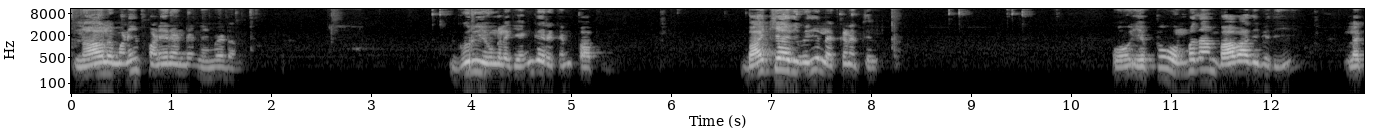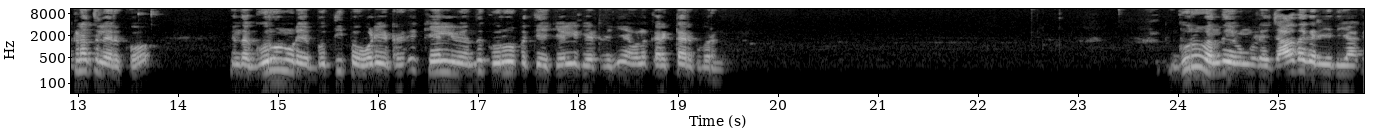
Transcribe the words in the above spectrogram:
நாலு மணி பன்னிரெண்டு நிமிடம். குரு இவங்களுக்கு எங்க இருக்குன்னு பார்ப்போம். பாக்கியாதிபதி லக்கணத்தில். ஓ எப்போ ஒன்பதாம் பாவாதிபதி லக்னத்தில் இருக்கோ இந்த குருவனுடைய புத்தி இப்போ ஓடிக்கிட்டு இருக்கு. கேள்வி வந்து குருவை பற்றிய கேள்வி கேட்டிருக்கீங்க. எவ்வளோ கரெக்டாக இருக்கு பாருங்க. குரு வந்து இவங்களுடைய ஜாதக ரீதியாக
